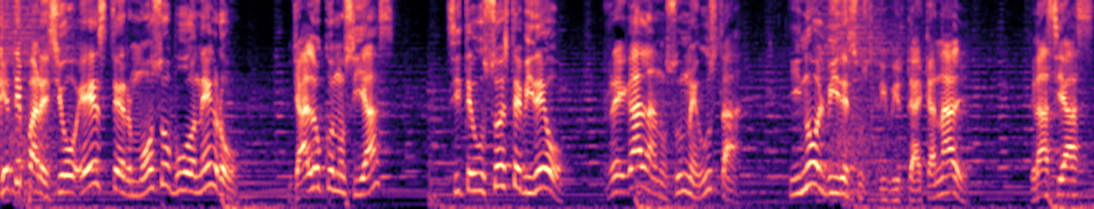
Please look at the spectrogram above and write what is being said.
¿Qué te pareció este hermoso búho negro? ¿Ya lo conocías? Si te gustó este video, regálanos un me gusta y no olvides suscribirte al canal. Gracias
